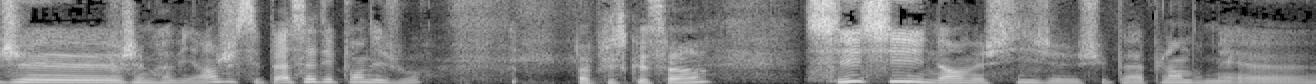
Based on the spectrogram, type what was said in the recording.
Je, j'aimerais bien, je sais pas, ça dépend des jours. Pas plus que ça? Si, si, non, mais si, je, je suis pas à plaindre, mais euh,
